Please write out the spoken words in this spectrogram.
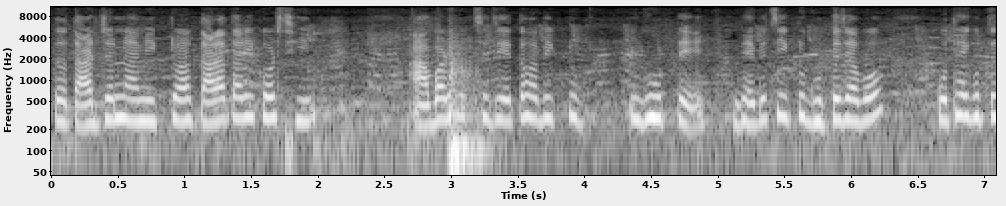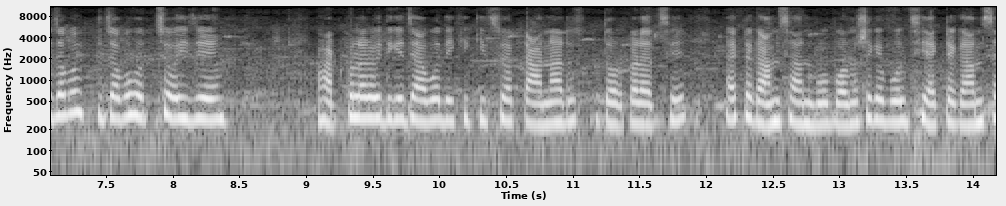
তো তার জন্য আমি একটু আর তাড়াতাড়ি করছি। আবার হচ্ছে যেতে হবে একটু ঘুরতে। ভেবেছি একটু ঘুরতে যাব। কোথায় ঘুরতে যাব? একটু যাব হচ্ছে ওই যে হাটখোলার ওইদিকে যাব, দেখি কিছু একটা আনার দরকার আছে। একটা গামছা আনব, বর্মশাকে বলছি, একটা গামছা,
